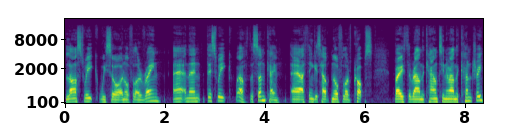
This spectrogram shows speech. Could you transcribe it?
Last week we saw an awful lot of rain, uh, and then this week, well, the sun came. Uh, I think it's helped an awful lot of crops, both around the county and around the country.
